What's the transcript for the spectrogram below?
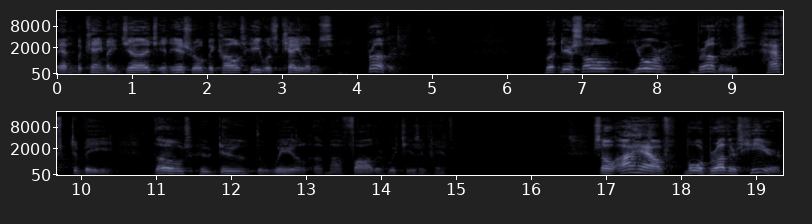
and became a judge in Israel because he was Caleb's brother. But, dear soul, your brothers have to be those who do the will of my Father which is in heaven. So I have more brothers here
